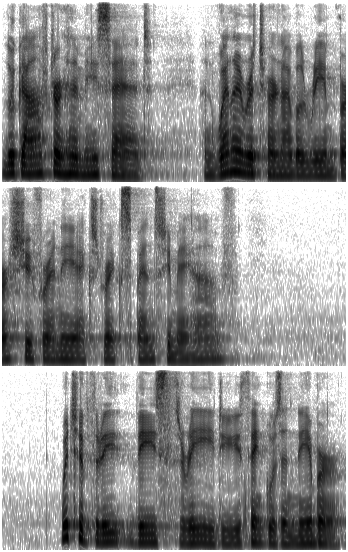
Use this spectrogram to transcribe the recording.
Look after him, he said, and when I return, I will reimburse you for any extra expense you may have. Which of three, these three do you think was a neighbor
